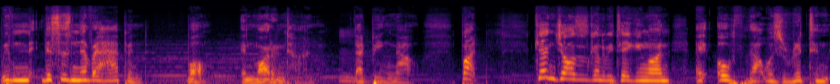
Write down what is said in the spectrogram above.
We've ne- this has never happened. Well, in modern time, that being now. But King Charles is going to be taking on a oath that was written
